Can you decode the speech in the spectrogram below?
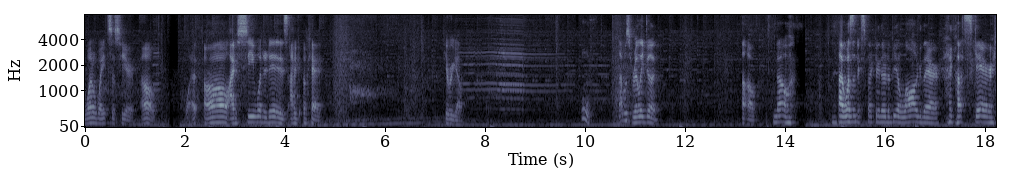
What awaits us here? Oh, what? Oh, I see what it is. I Okay. Here we go. Ooh, that was really good. Uh-oh. No. I wasn't expecting there to be a log there. I got scared.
